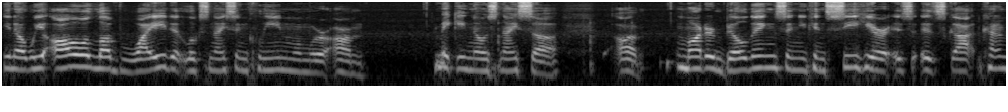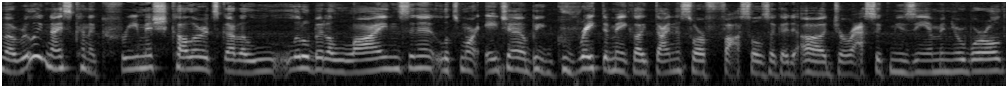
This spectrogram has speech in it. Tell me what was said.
you know, we all love white. It looks nice and clean when we're um, making those nice uh, uh, modern buildings and you can see here it's, it's got kind of a really nice kind of creamish color. It's got a little bit of lines in it, it looks more ancient. It'll be great to make like dinosaur fossils like a uh, Jurassic museum in your world.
